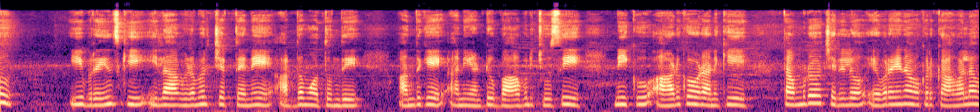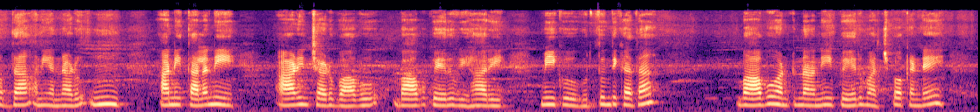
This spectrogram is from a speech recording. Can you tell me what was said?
ఈ బ్రెయిన్స్కి ఇలా విడమరి చెప్తేనే అర్థమవుతుంది. అందుకే అని అంటూ బాబుని చూసి నీకు ఆడుకోవడానికి తమ్ముడో చెల్లిలో ఎవరైనా ఒకరు కావాలా వద్దా? అని అన్నాడు. అని తలని ఆడించాడు బాబు. బాబు పేరు విహారి. మీకు గుర్తుంది కదా బాబు అంటున్నానని నీ పేరు మర్చిపోకండి.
